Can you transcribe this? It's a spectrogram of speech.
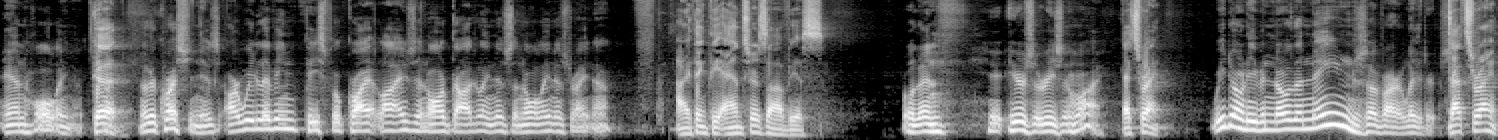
and holiness. Good. Now, the question is are we living peaceful, quiet lives in all godliness and holiness right now? I think the answer is obvious. Well, then, here's the reason why. That's right. We don't even know the names of our leaders, That's right.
